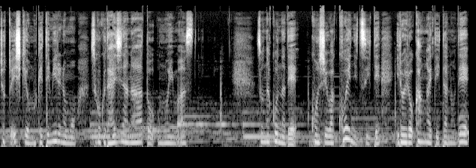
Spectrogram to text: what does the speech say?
ちょっと意識を向けてみるのもすごく大事だなと思います。そんなこんなで今週は声についていろいろ考えていたので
